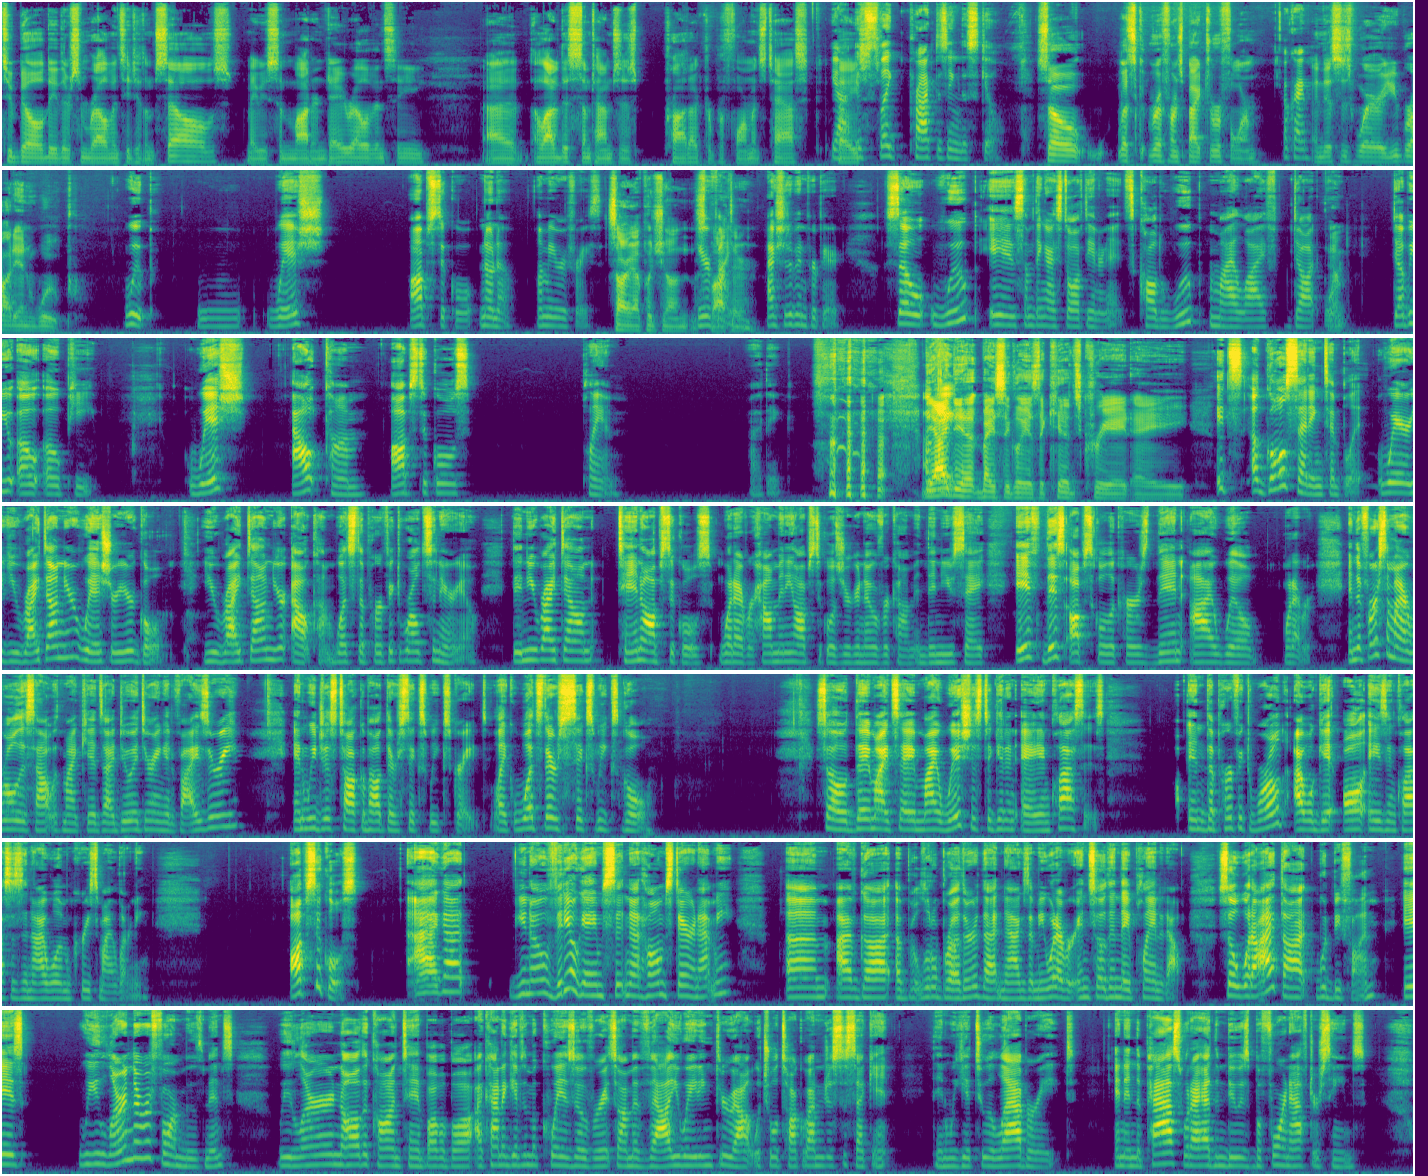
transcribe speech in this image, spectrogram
to build either some relevancy to themselves, maybe some modern day relevancy. Uh, a lot of this sometimes is product or performance task Yeah, based. it's like practicing the skill. so let's reference back to reform, Okay. and this is where you brought in WOOP. WOOP. Wish. Obstacle. No, no. Let me rephrase. Sorry, I put you on the You're spot fine. there. I should have been prepared. So, WOOP is something I stole off the internet. It's called woopmylife.org. W O O P. Wish, outcome, obstacles, plan. I think. the Okay. idea basically is the kids create a It's a goal setting template where you write down your wish or your goal. You write down your outcome. What's the perfect world scenario? Then you write down 10 obstacles, whatever, how many obstacles you're going to overcome. And then you say, if this obstacle occurs, then I will, whatever. And the first time I roll this out with my kids, I do it during advisory and we just talk about their six weeks grade. Like, what's their six weeks goal? So they might say, My wish is to get an A in classes in the perfect world, I will get all A's in classes and I will increase my learning. Obstacles. I got, you know, video games sitting at home staring at me. Um, I've got a little brother that nags at me, whatever. And so then they plan it out. So what I thought would be fun is we learn the reform movements. We learn all the content, blah blah blah. I kind of give them a quiz over it, so I'm evaluating throughout, which we'll talk about in just a second. Then we get to elaborate. And in the past, what I had them do is before and after scenes.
